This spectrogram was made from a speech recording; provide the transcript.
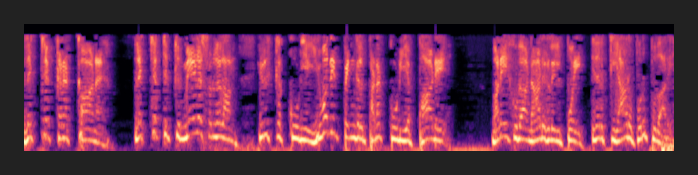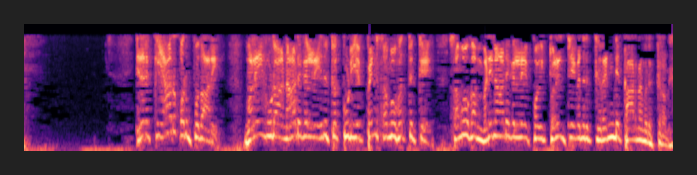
லட்சக்கணக்கான லட்சத்துக்கு மேல சொல்லலாம் இருக்கக்கூடிய யுவதி பெண்கள் படக்கூடிய பாடே வளைகுடா நாடுகளில் போய் இதற்கு யாரு பொறுப்புதாரே? இதற்கு யாரு பொறுப்புதாரே? வளைகுடா நாடுகளில் இருக்கக்கூடிய பெண் சமூகத்துக்கு சமூகம் வெளிநாடுகளிலே போய் தொழில் செய்வதற்கு ரெண்டு காரணம் இருக்கிறது.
